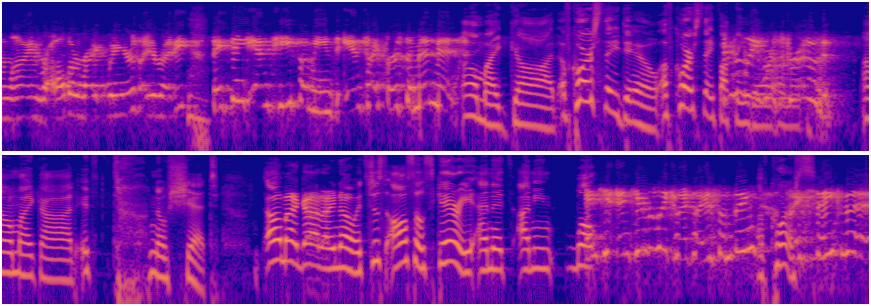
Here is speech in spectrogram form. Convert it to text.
online where all the right wingers, are you ready? They think Antifa means anti-First Amendment. Oh my God. Of course they do. Of course they fucking do. We're screwed. Oh my God. It's no shit. Oh my God, I know. It's just also scary. And it's, I mean, well. And, and Kimberly, can I tell you something? Of course. I think that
